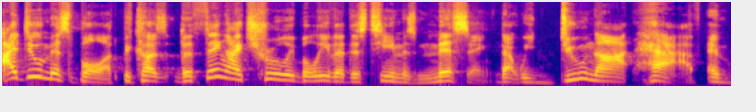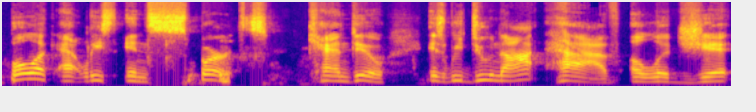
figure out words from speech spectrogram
I do miss Bullock because the thing I truly believe that this team is missing that we do not have, and Bullock, at least in spurts, can do, is we do not have a legit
